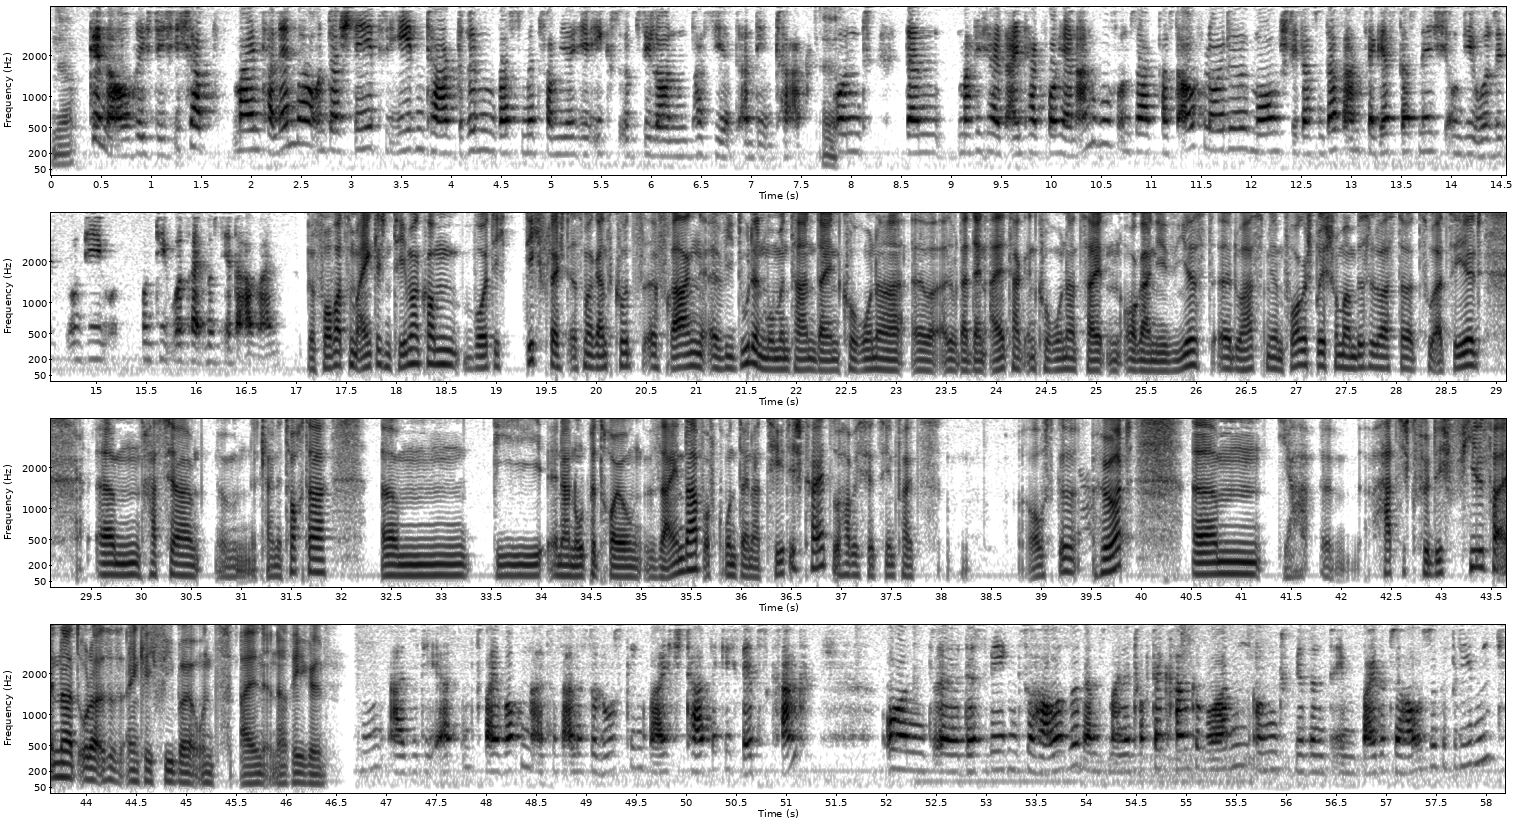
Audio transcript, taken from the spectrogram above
Ja. Genau, richtig. Ich habe meinen Kalender und da steht jeden Tag drin, was mit Familie XY passiert an dem Tag. Ja. Und dann mache ich halt einen Tag vorher einen Anruf und sage, passt auf, Leute, morgen steht das und das an, vergesst das nicht und die, und die, und die Uhrzeit müsst ihr da sein. Bevor wir zum eigentlichen Thema kommen, wollte ich dich vielleicht erstmal ganz kurz äh, fragen, äh, wie du denn momentan dein Corona äh, oder dein Alltag in Corona-Zeiten organisierst. Äh, du hast mir im Vorgespräch schon mal ein bisschen was dazu erzählt. Ähm, hast ja ähm, eine kleine Tochter, ähm, die in der Notbetreuung sein darf aufgrund deiner Tätigkeit. So habe ich es jetzt jedenfalls rausgehört. Ja, ähm, ja äh, hat sich für dich viel verändert oder ist es eigentlich wie bei uns allen in der Regel? Also die ersten zwei Wochen, als das alles so losging, war ich tatsächlich selbst krank und äh, deswegen zu Hause. Dann ist meine Tochter krank geworden und wir sind eben beide zu Hause geblieben.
